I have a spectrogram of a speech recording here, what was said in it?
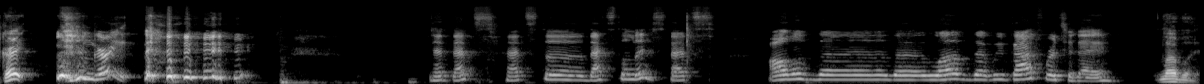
Great. Great. that that's that's the that's the list. That's all of the the love that we've got for today. Lovely.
